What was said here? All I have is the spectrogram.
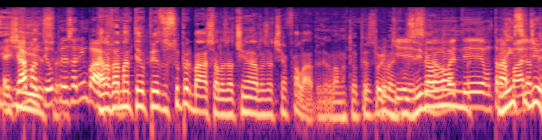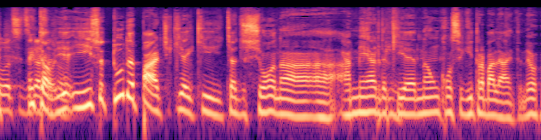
é já manter o Isso. peso ali embaixo. Ela vai manter o peso super baixo, ela já tinha, ela já tinha falado. Ela vai manter o peso super Porque baixo. senão ela não vai ter um trabalho di- todo, se Então, e, e isso tudo é parte que, que, que adiciona a, a merda que é não conseguir trabalhar, entendeu?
